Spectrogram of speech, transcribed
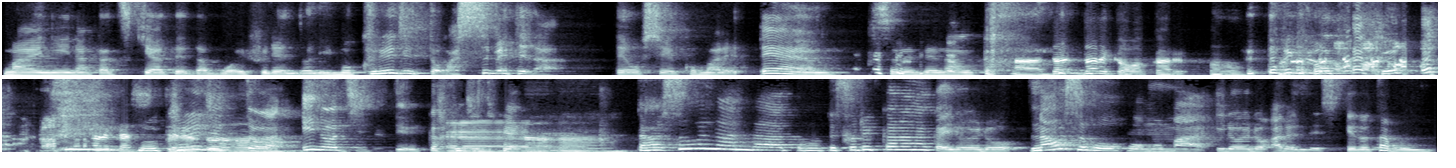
前になんか付き合ってたボーイフレンドに、もうクレジットが全てだって教え込まれて、それでなんか、あだ誰かわかる。うん。誰かわかる誰か知もうってる。クレジットが命っていう感じで。あ、そうなんだと思って、それからなんかいろいろ、直す方法もまあいろいろあるんですけど、多分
